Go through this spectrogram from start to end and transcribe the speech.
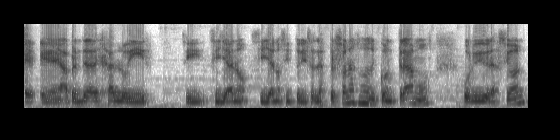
eh, eh, aprender a dejarlo ir. ¿sí? Si, ya no, si ya no sintoniza. Las personas nos encontramos por vibración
